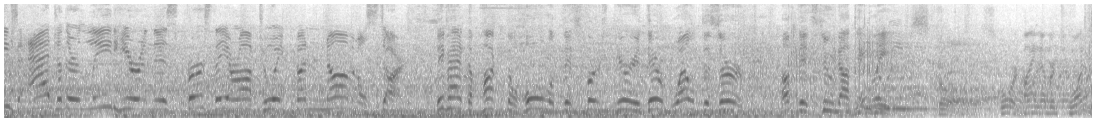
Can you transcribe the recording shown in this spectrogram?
Leafs add to their lead here in this first. They are off to a phenomenal start. They've had the puck the whole of this first period. They're well-deserved of this 2-0 lead. Goal scored by number 28.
